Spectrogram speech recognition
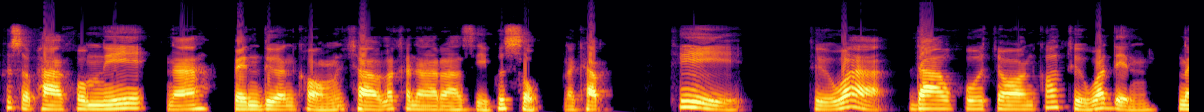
พฤษภาคมนี้นะเป็นเดือนของชาวลัคนาราศีพฤษภนะครับ ที่ถือว่าดาวโคจรก็ถือว่าเด่นใน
